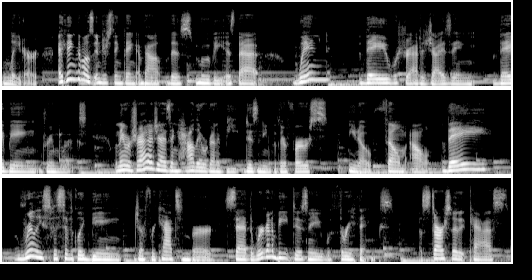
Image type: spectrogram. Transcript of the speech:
later. I think the most interesting thing about this movie is that when they were strategizing they being DreamWorks, when they were strategizing how they were going to beat Disney with their first, you know, film out, they really specifically being Jeffrey Katzenberg said that we're going to beat Disney with three things a star studded cast,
